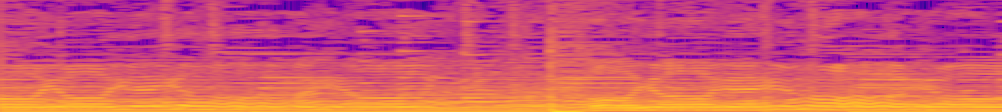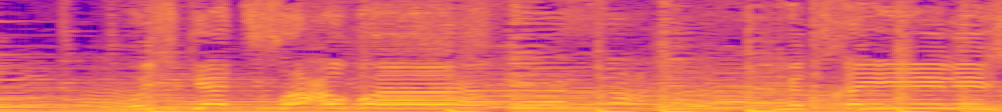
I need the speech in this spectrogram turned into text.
أوي أوي أوي أوي أوي قد صعبة. متخيل إيش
